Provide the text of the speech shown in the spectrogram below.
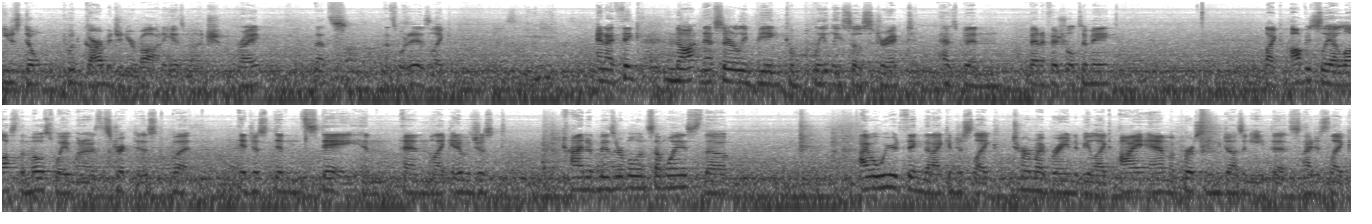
you just don't put garbage in your body as much, right? That's that's what it is. Like, and I think not necessarily being completely so strict has been beneficial to me. Like obviously I lost the most weight when I was the strictest, but it just didn't stay and and like it was just kind of miserable in some ways though. I have a weird thing that I can just like turn my brain to be like I am a person who doesn't eat this. I just like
